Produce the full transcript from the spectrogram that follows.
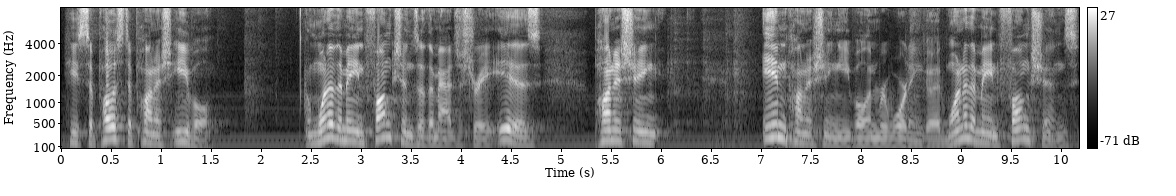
He's supposed to punish evil. And one of the main functions of the magistrate is punishing, in punishing evil and rewarding good. One of the main functions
